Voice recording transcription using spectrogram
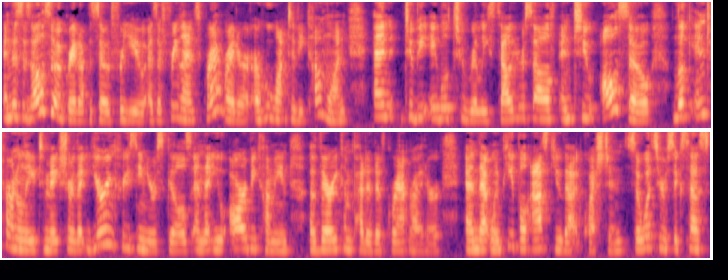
And this is also a great episode for you as a freelance grant writer or who want to become one and to be able to really sell yourself and to also look internally to make sure that you're increasing your skills and that you are becoming a very competitive grant writer. And that when people ask you that question, so what's your success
